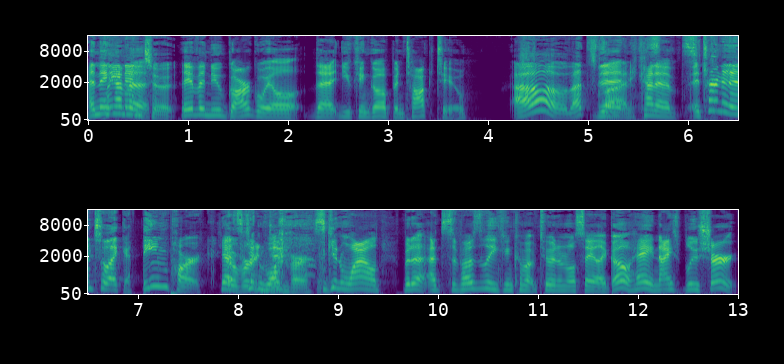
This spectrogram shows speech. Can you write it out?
And they Lean have into a it. they have a new gargoyle that you can go up and talk to. Oh, that's That fun. kind of It's turning into like a theme park Yeah, over it's in wild. Denver. it's getting wild. But uh, supposedly you can come up to it and it'll say like, "Oh, hey, nice blue shirt."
